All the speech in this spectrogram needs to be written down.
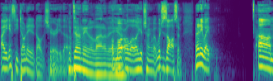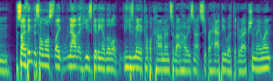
I guess he donated all to charity though You donate a lot of it. a yeah. more, or a good chunk of it, which is awesome. But anyway, um, so I think this almost like now that he's getting a little, he's made a couple comments about how he's not super happy with the direction they went.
